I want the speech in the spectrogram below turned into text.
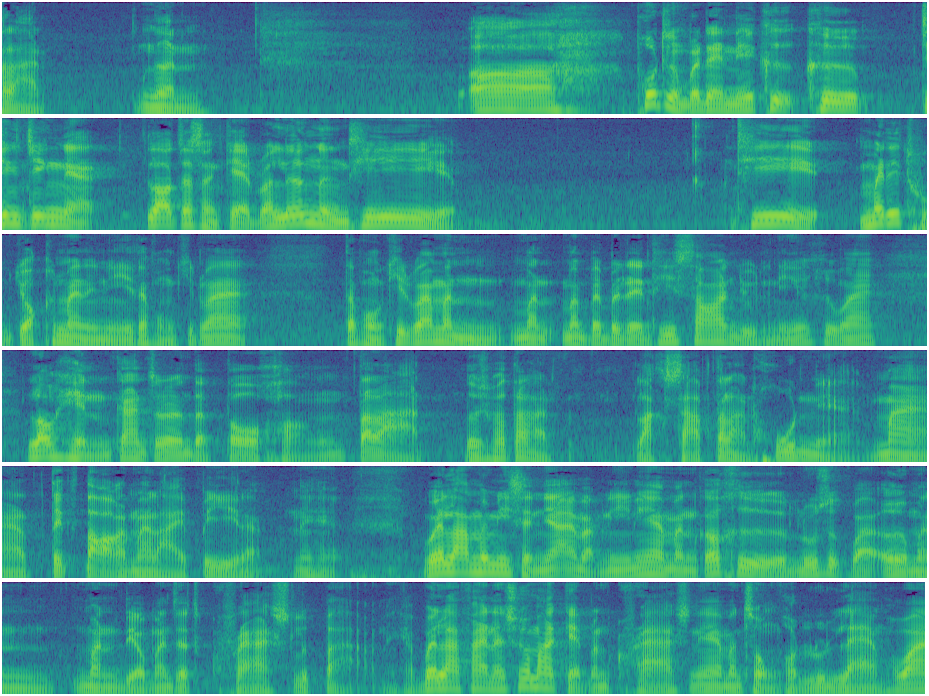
ตลาดเงินพูดถึงประเด็นนี้คือคือ จริง ๆ เนี่ย เราจะสังเกตว่าเรื่องหนึ่งที่ที่ไม่ได้ถูกยกขึ้นมาในนี้ แต่ผมคิดว่า แต่ผมคิดว่ามันมันมันเป็นประเด็นที่ซ่อนอยู่ในนี้ก็คือว่าเราเห็นการเจริญเติบโตของตลาด โดยเฉพาะตลาดหลักทรัพย์ตลาดหุ้นเนี่ยมาติดต่อกันมาหลายปีแล้วนะฮะเวลาไม่มีสัญญาณแบบนี้เนี่ยมันก็คือรู้สึกว่าเออมันมันเดี๋ยวมันจะ crash หรือเปล่านะครับเวลา financial market มัน crash เนี่ยมันส่งผลรุนแรง เพราะว่า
